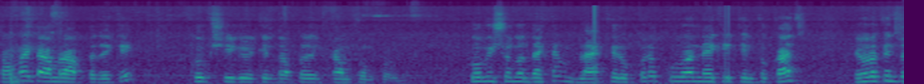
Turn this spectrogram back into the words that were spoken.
সময়টা আমরা আপনাদেরকে খুব শীঘ্রই কিন্তু আপনাদের কনফার্ম করব। খুবই সুন্দর দেখেন ব্ল্যাকের উপরে পুরো নেকে কিন্তু কাজ, এগুলো কিন্তু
